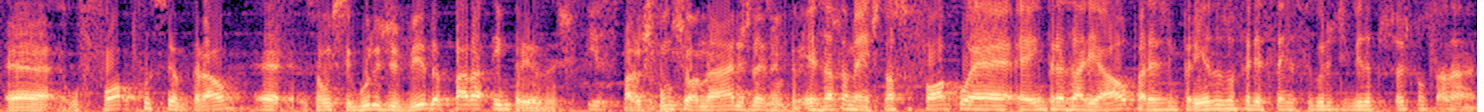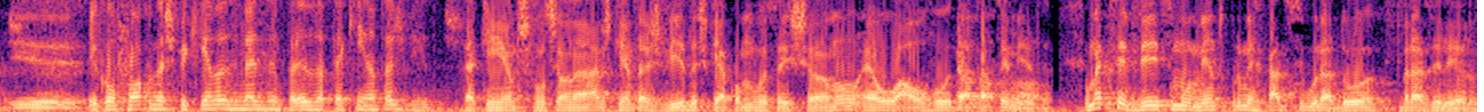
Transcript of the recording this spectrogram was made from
é, o foco central é, são os seguros de vida para empresas, Isso, para os funcionários das empresas. Exatamente. Nosso foco é, é, empresarial para as empresas oferecendo seguro de vida para os seus funcionários. E... e... com foco nas pequenas e médias empresas até 500 vidas. Até 500 funcionários, 500 vidas, que é como vocês chamam, é o alvo da Capemisa. Como é que você vê esse momento para o mercado segurador brasileiro?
